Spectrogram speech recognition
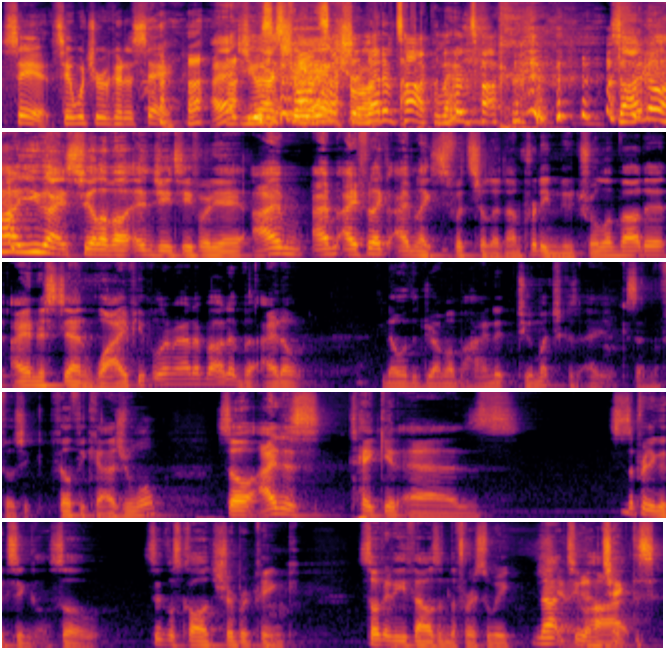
Say it. Say what you were gonna say. I actually You actually what. Tron? Let him talk. Let him talk. so I know how you guys feel about NGT 48. I'm, I'm, I feel like I'm like Switzerland. I'm pretty neutral about it. I understand why people are mad about it, but I don't know the drama behind it too much because I, because I'm a filthy, filthy casual. So I just take it as this is a pretty good single. So single's called Sherbert Pink. Sold eighty thousand the first week. Not Yeah, too yeah, hot. Check this.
